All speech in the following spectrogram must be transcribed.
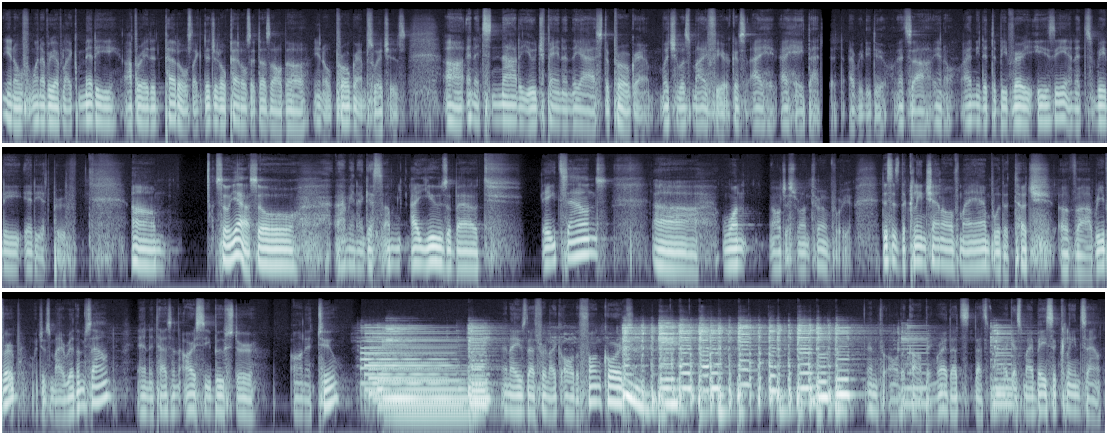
you know, whenever you have like MIDI operated pedals, like digital pedals, it does all the, you know, program switches. Uh, and it's not a huge pain in the ass to program, which was my fear because I, I hate that shit. I really do. It's, uh, you know, I need it to be very easy and it's really idiot proof. Um, so yeah, so I mean, I guess I'm, I use about eight sounds. Uh, one, I'll just run through them for you. This is the clean channel of my amp with a touch of uh, reverb, which is my rhythm sound, and it has an RC booster on it too. And I use that for like all the funk chords and for all the comping, right? That's that's I guess my basic clean sound.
